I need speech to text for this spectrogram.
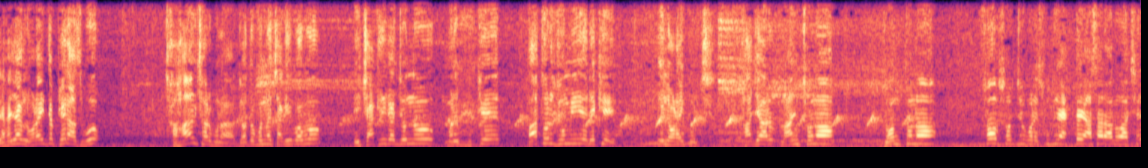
দেখা যাক লড়াইটা ফের আসব। হাল ছাড়বো না, যতক্ষণ না চাকরি পাবো, এই চাকরিটার জন্য মানে বুকে পাথর জমিয়ে রেখে এই লড়াই করছি। হাজার লাঞ্ছনা, যন্ত্রণা, সব সহ্য করে, শুধু একটাই আশার আলো আছে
